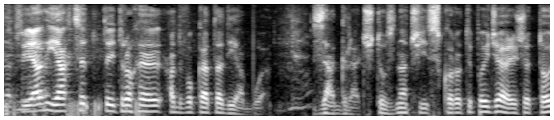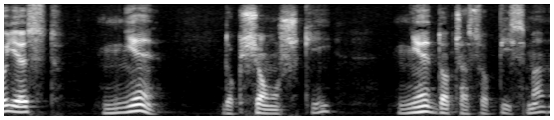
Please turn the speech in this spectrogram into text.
Znaczy ja, ja chcę tutaj trochę adwokata diabła zagrać. To znaczy, skoro ty powiedziałeś, że to jest nie do książki, nie do czasopisma,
